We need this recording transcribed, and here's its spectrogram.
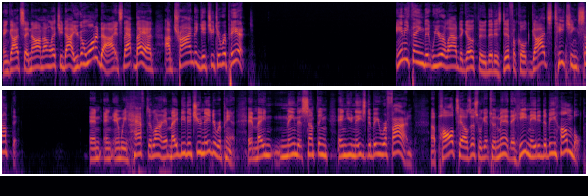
And God said, No, I'm not going to let you die. You're going to want to die. It's that bad. I'm trying to get you to repent. Anything that we're allowed to go through that is difficult, God's teaching something. And, and, and we have to learn. It may be that you need to repent. It may mean that something in you needs to be refined. Uh, Paul tells us, we'll get to in a minute, that he needed to be humbled.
